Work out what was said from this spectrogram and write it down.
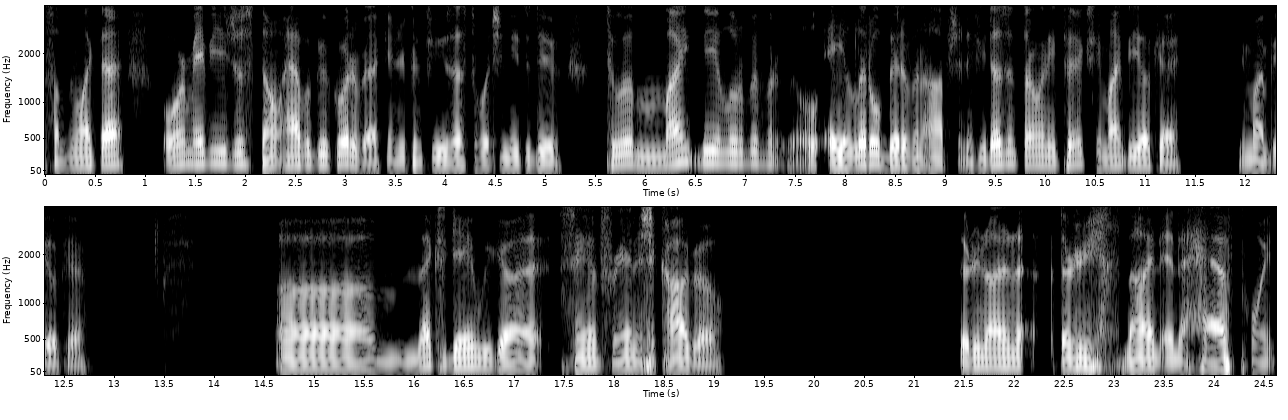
something like that. Or maybe you just don't have a good quarterback and you're confused as to what you need to do. Tua might be a little bit a little bit of an option. If he doesn't throw any picks, he might be okay. He might be okay. Um, next game we got San Fran and Chicago. 39, 39 and a half point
